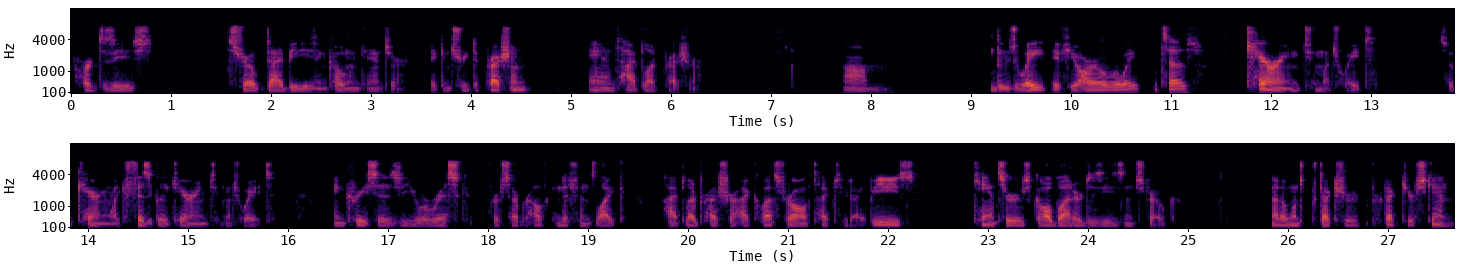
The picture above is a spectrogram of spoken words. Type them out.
heart disease, stroke, diabetes, and colon cancer. It can treat depression and high blood pressure. Um, lose weight if you are overweight. It says carrying too much weight. So carrying, like physically carrying too much weight, increases your risk for several health conditions like high blood pressure, high cholesterol, type 2 diabetes, cancers, gallbladder disease, and stroke. Another one's protect your, protect your skin.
